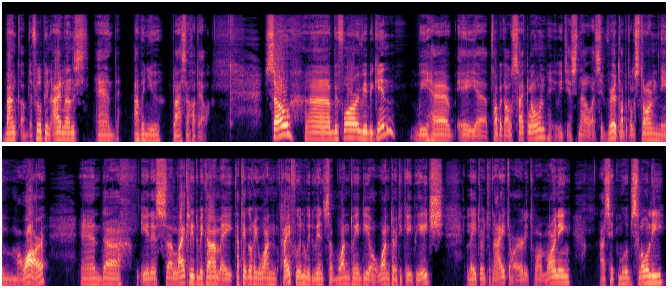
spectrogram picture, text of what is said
Bank of the Philippine Islands, and Avenue Plaza Hotel. So, uh, before we begin, we have a uh, tropical cyclone, which is now a severe tropical storm named Mawar, and uh, it is uh, likely to become a Category 1 typhoon with winds of 120 or 130 kph later tonight or early tomorrow morning as it moves slowly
